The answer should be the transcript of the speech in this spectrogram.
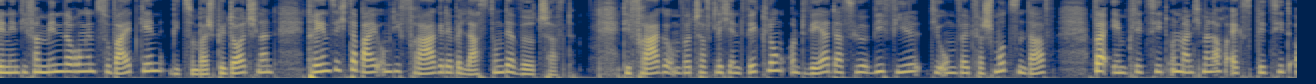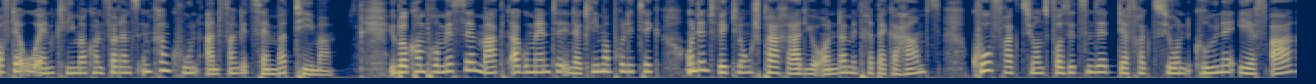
denen die Verminderungen zu weit gehen, wie zum Beispiel Deutschland, drehen sich dabei um die Frage der Belastung der Wirtschaft. Die Frage um wirtschaftliche Entwicklung und wer dafür wie viel die Umwelt verschmutzen darf, war implizit und manchmal auch explizit auf der UN-Klimakonferenz in Cancun Anfang Dezember Thema. Über Kompromisse, Marktargumente in der Klimapolitik und Entwicklung sprach Radio Onda mit Rebecca Harms, Co-Fraktionsvorsitzende der Fraktion Grüne EFA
